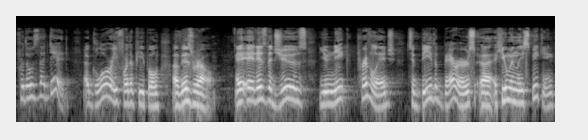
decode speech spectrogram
for those that did. A glory for the people of Israel. it, it is the Jews' unique privilege to be the bearers, uh, humanly speaking,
